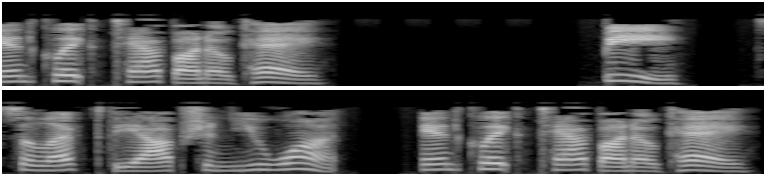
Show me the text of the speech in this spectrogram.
and click Tap on OK. B. Select the option you want, and click Tap on OK.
